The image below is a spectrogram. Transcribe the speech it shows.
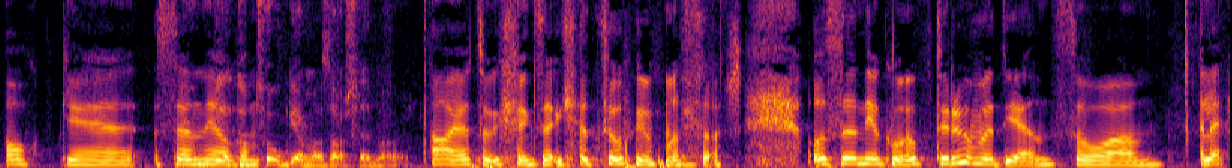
Och eh, sen när jag kom... Du tog en massage säger man väl? Ja, jag tog, exakt, jag tog en massage. Och sen när jag kom upp till rummet igen så, eller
